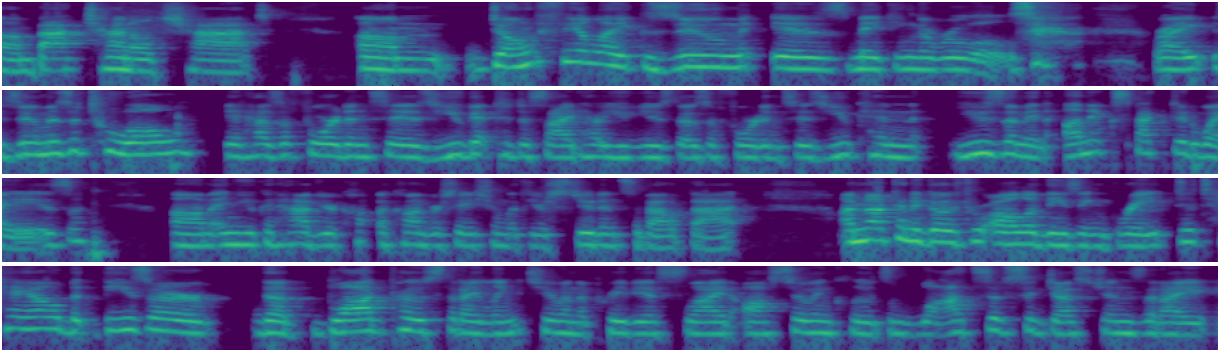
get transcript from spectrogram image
um, back channel chat. Um, don't feel like Zoom is making the rules. right? Zoom is a tool, it has affordances, you get to decide how you use those affordances. You can use them in unexpected ways um, and you can have your a conversation with your students about that. I'm not gonna go through all of these in great detail, but these are the blog posts that I linked to on the previous slide also includes lots of suggestions that I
